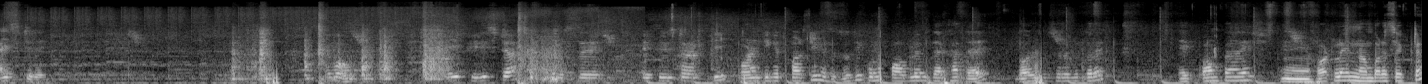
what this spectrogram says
আইস ট্রে। এবং এই ফ্রিজটা হচ্ছে এই ফ্রিজটা একটি ওয়ারেন্টি কার্ড পাওয়া ঠিক আছে যদি কোনো প্রবলেম দেখা দেয় দশ বছরের ভিতরে এই কোম্পানির হটলাইন নাম্বার আছে একটা।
